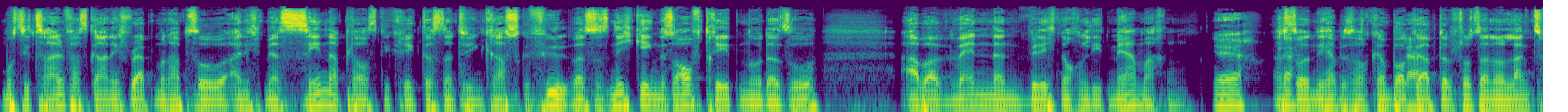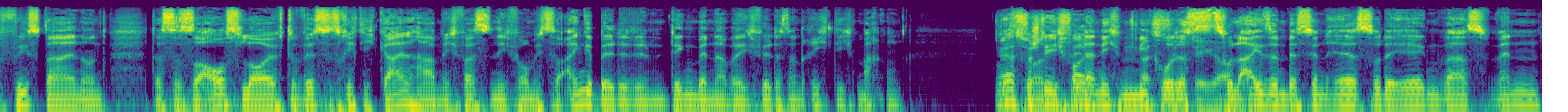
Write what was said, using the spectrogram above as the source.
muss die Zahlen fast gar nicht rappen und habe so eigentlich mehr Szenenapplaus gekriegt. Das ist natürlich ein krasses Gefühl. Was ist nicht gegen das Auftreten oder so, aber wenn, dann will ich noch ein Lied mehr machen. Ja, ja. Also, und ich habe jetzt auch keinen Bock Klar. gehabt, am Schluss dann noch lang zu freestylen und dass es so ausläuft. Du willst es richtig geil haben. Ich weiß nicht, warum ich so eingebildet im Ding bin, aber ich will das dann richtig machen. Ja, das verstehe ich Ich will voll. da nicht ein Mikro, das, ich zu leise ein bisschen ist oder irgendwas. Wenn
